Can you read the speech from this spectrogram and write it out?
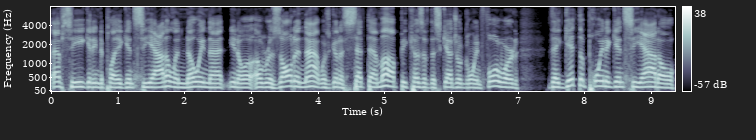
FC getting to play against Seattle and knowing that, you know, a, a result in that was going to set them up because of the schedule going forward. They get the point against Seattle,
